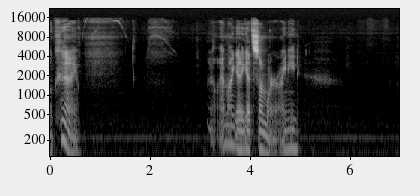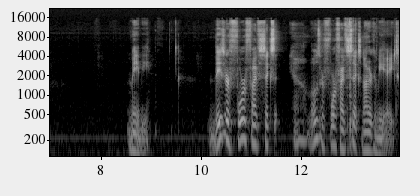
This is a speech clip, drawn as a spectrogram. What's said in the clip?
Okay. Well, am I going to get somewhere? I need... Maybe. These are four, five, six... Yeah, those are four, five, six. Neither can be eight.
